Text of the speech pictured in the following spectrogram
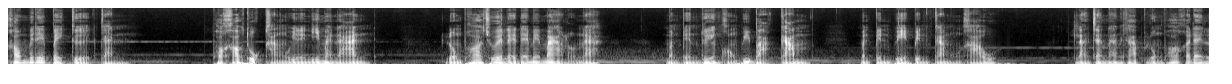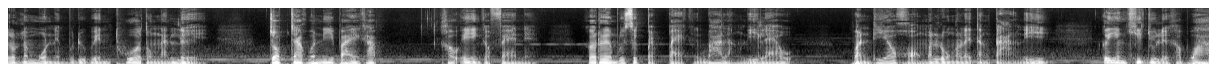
เขาไม่ได้ไปเกิดกัน เพราะเขาถูกขังอยู่ในนี้มานาน หลวงพ่อช่วยอะไรได้ไม่มากหรอกนะ มันเป็นเรื่องของวิบากกรรม มันเป็นเวรเป็นกรรมของเขาหลังจากนั้นครับหลวงพ่อก็ได้ลดน้ำมนต์ในบริเวณทั่วตรงนั้นเลย จบจากวันนี้ไปครับ เขาเองกับแฟนเนี่ย ก็เริ่มรู้สึกแปลกๆถึงบ้านหลังนี้แล้ว วันที่เอาของมาลงอะไรต่างๆ นี้ ก็ยังคิดอยู่เลยครับว่า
